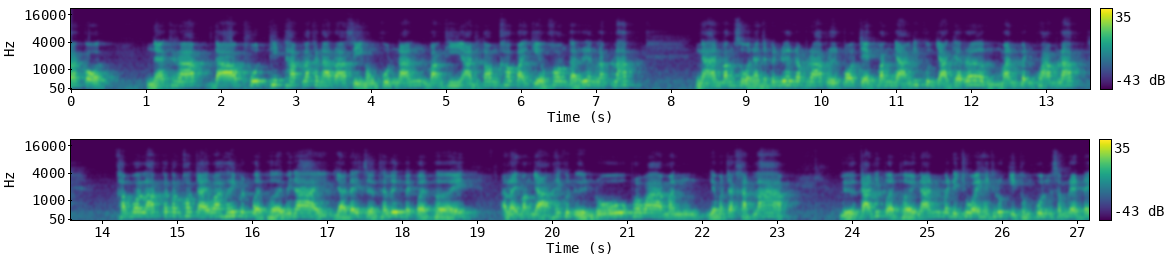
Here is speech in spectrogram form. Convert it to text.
รกฎนะครับ ดาวพุธที่ทับลัคนาราศีของคุณนั้น บางทีอาจจะต้องเข้าไปเกี่ยวข้องกับเรื่องลับๆ งานบางส่วนอาจจะเป็นเรื่องลับๆหรือโปรเจกต์บางอย่างที่คุณอยากจะเริ่ม มันเป็นความลับคำว่าลับก็ต้องเข้าใจว่าเฮ้ยมันเปิดเผยไม่ได้ อย่าได้เสือกทะลึ่งไปเปิดเผย อะไรบางอย่างให้คนอื่นรู้ เพราะว่ามันเดี๋ยวมันจะขัดลาบ หรือการที่เปิดเผยนั้นไม่ได้ช่วยให้ธุรกิจของคุณสำเร็จได้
